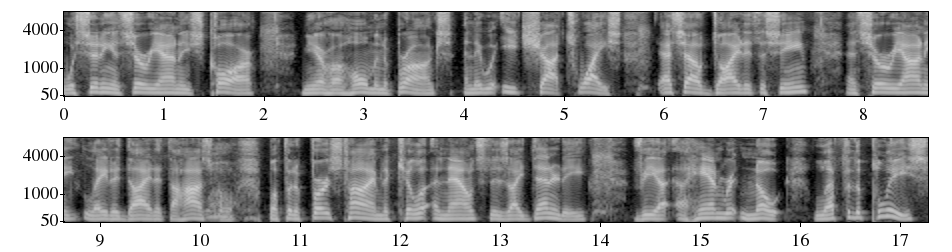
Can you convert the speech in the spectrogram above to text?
were sitting in Suriani's car near her home in the Bronx, and they were each shot twice. Esau died at the scene, and Suriani later died at the hospital. But for the first time, the killer announced his identity via a handwritten note left for the police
